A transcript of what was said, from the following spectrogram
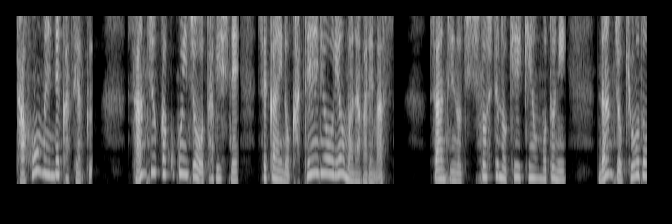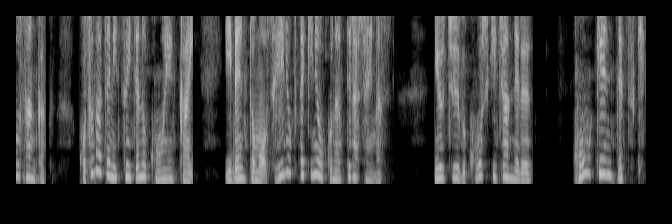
多方面で活躍。30カ国以上を旅して世界の家庭料理を学ばれます。3児の父としての経験をもとに、男女共同参画、子育てについての講演会、イベントも精力的に行ってらっしゃいます。YouTube 公式チャンネル、高健鉄キッ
